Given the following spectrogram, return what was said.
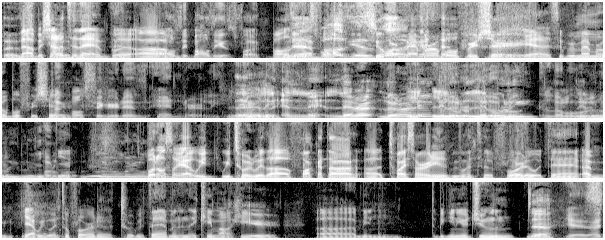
that's nah, but shout out to them. But um, ballsy, ballsy as fuck. ballsy Yeah, as fuck. ballsy as super fuck. memorable for sure. Yeah, super memorable for sure. Like both figurative and literally. Literally. Li- liter- Literally. Literally. Literally. But also, yeah, we we toured with uh Fakata uh twice already. We went to Florida with them. I mean, yeah, we went to Florida, toured with them, and then they came out here. Uh, I mean, the beginning of June. Yeah. Yeah, that,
